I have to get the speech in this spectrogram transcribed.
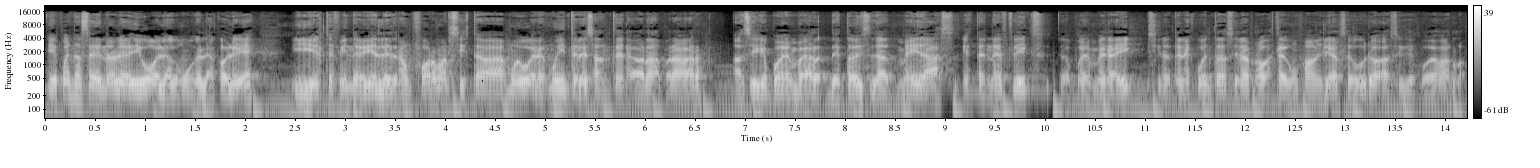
Y después no sé, no le di bola, como que la colgué. Y este fin de vi el de Transformers y estaba muy bueno, es muy interesante la verdad para ver. Así que pueden ver The Toys That Made Us, que está en Netflix, lo pueden ver ahí. Si no tenés cuenta, se la robaste a algún familiar seguro, así que puedes verlo.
